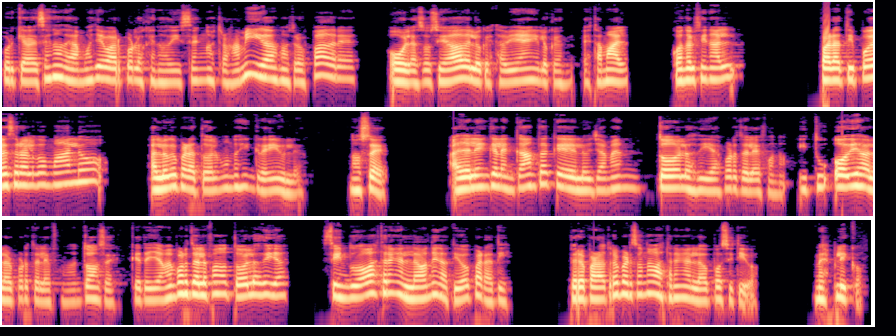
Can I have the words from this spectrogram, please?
porque a veces nos dejamos llevar por lo que nos dicen nuestras amigas, nuestros padres o la sociedad de lo que está bien y lo que está mal, cuando al final para ti puede ser algo malo, algo que para todo el mundo es increíble. No sé, hay alguien que le encanta que lo llamen todos los días por teléfono y tú odias hablar por teléfono. Entonces, que te llamen por teléfono todos los días, sin duda va a estar en el lado negativo para ti, pero para otra persona va a estar en el lado positivo. Me explico.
